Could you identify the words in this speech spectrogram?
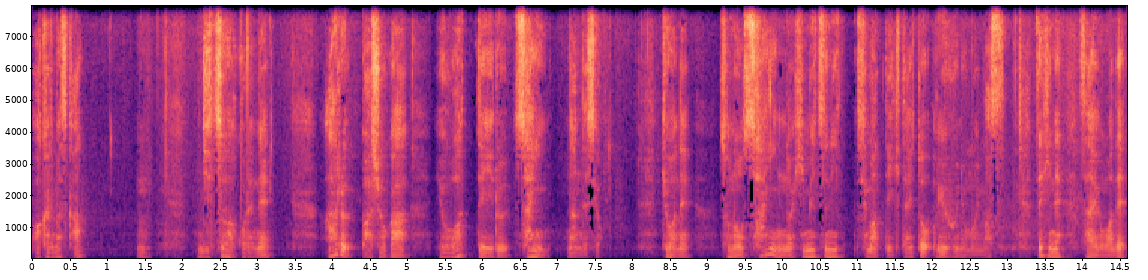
わかりますか？うん。実はこれね、ある場所が弱っているサインなんですよ。今日はね、そのサインの秘密に迫っていきたいというふうに思います。ぜひね、最後まで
